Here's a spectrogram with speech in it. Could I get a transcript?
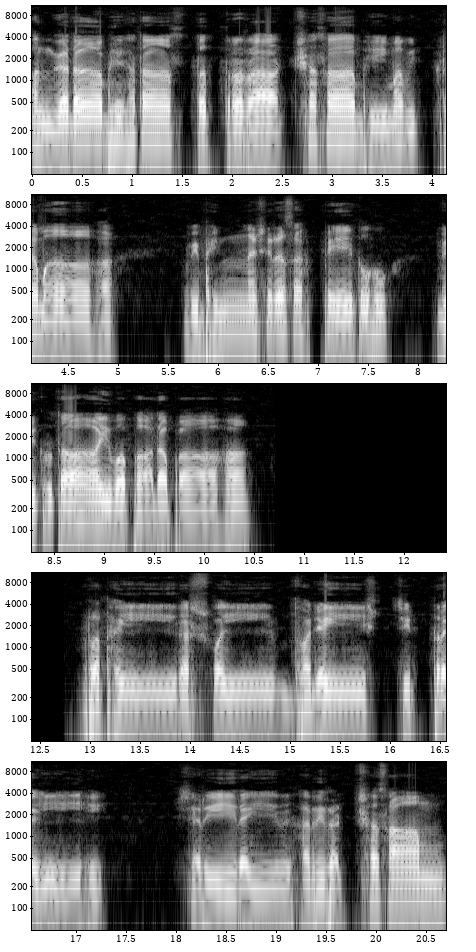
अङ्गदाभिहतास्तत्र राक्षसा भीमविक्रमाः। विभिन्नशिरसः पेतुः विकृता इव पादपाः। रथैरश्वैर्ध्वजैश्चित्रैः शरीरैर्हरिरक्षसाम्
